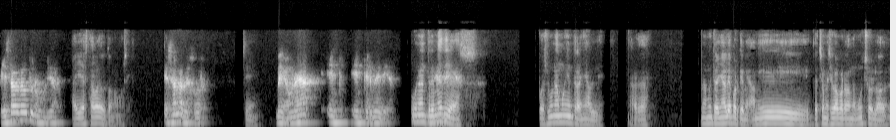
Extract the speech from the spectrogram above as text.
Ahí estaba de autónomo ya. Ahí estaba de autónomo, sí. Esa es la mejor. sí. Venga, una en- intermedia. Una entre medias, pues una muy entrañable, la verdad. Una muy entrañable porque a mí, de hecho, me sigo acordando mucho. Lo,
